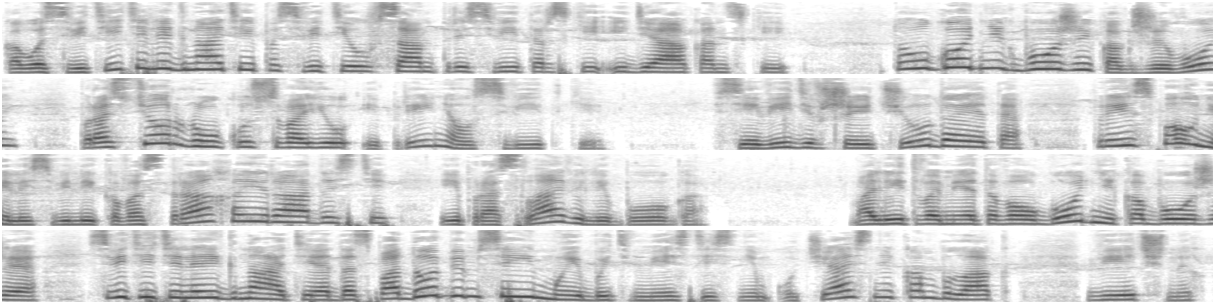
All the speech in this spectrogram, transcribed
кого святитель Игнатий посвятил в сан пресвитерский и диаконский, то угодник Божий, как живой, простер руку свою и принял свитки. Все видевшие чудо это преисполнились великого страха и радости и прославили Бога. Молитвами этого угодника Божия, святителя Игнатия, да сподобимся и мы быть вместе с ним участником благ вечных,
